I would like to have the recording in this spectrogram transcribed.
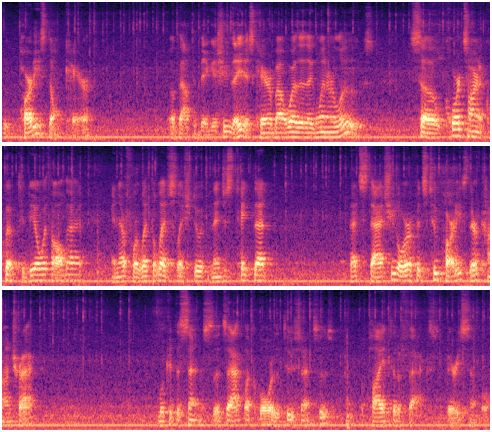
the parties don't care about the big issue, they just care about whether they win or lose. So courts aren't equipped to deal with all that, and therefore let the legislature do it, and then just take that, that statute, or if it's two parties, their contract, look at the sentence that's applicable, or the two sentences, apply it to the facts, very simple.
